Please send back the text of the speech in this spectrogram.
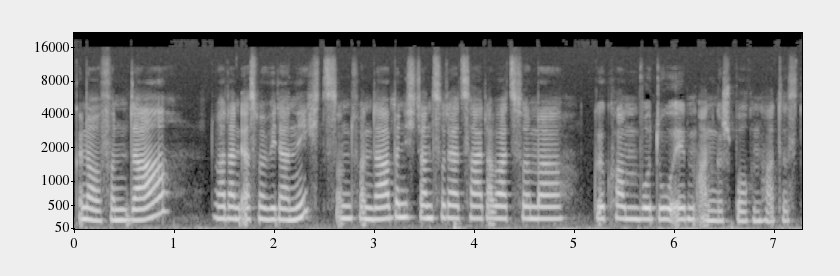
genau, von da war dann erstmal wieder nichts. Und von da bin ich dann zu der Zeitarbeitsfirma gekommen, wo du eben angesprochen hattest.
